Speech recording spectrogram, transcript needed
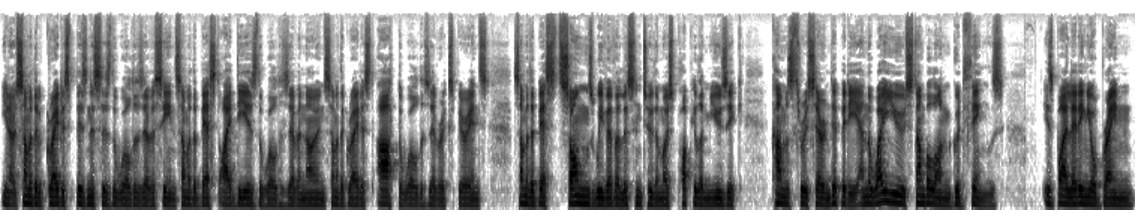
you know, some of the greatest businesses the world has ever seen, some of the best ideas the world has ever known, some of the greatest art the world has ever experienced, some of the best songs we've ever listened to, the most popular music comes through serendipity. And the way you stumble on good things is by letting your brain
